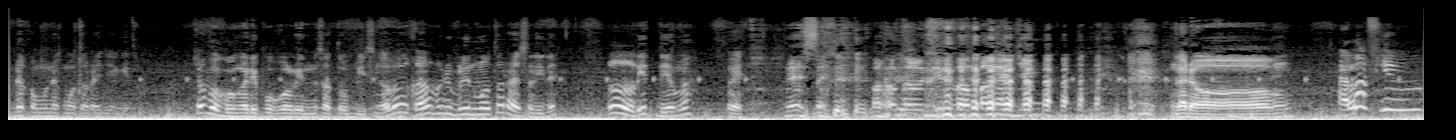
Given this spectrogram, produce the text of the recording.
udah kamu naik motor aja gitu coba gue nggak dipukulin satu bis nggak bakal gue dibeliin motor asli dah pelit dia mah Weh, Yes. Orang kalau diri bambang anjing. nggak dong I love you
